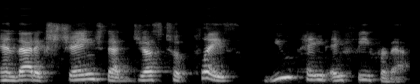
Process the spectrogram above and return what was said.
And that exchange that just took place, you paid a fee for that.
